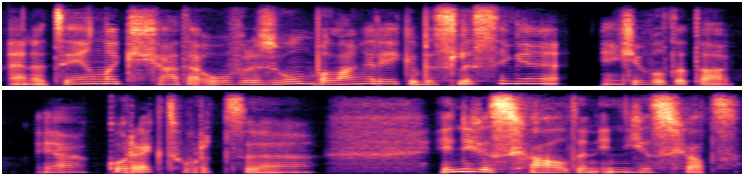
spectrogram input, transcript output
En uiteindelijk gaat dat over zo'n belangrijke beslissingen en je wilt dat dat ja, correct wordt uh, ingeschaald en ingeschat.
